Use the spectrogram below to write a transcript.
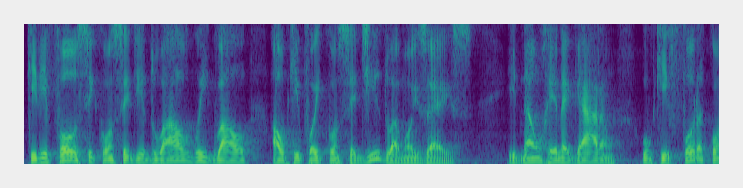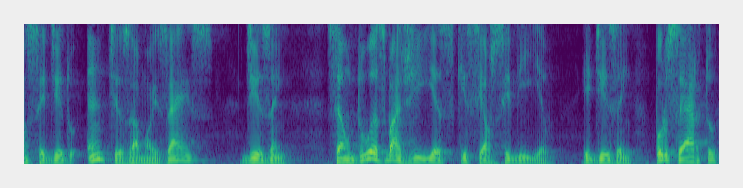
que lhe fosse concedido algo igual ao que foi concedido a Moisés, e não renegaram o que fora concedido antes a Moisés? Dizem, são duas magias que se auxiliam, e dizem, por certo,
